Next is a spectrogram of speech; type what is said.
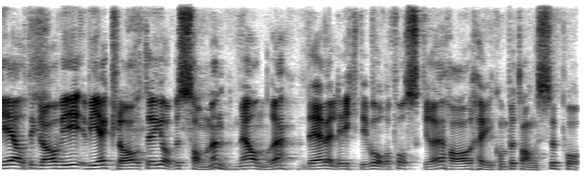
vi er alltid klar. Vi, vi er klar til å jobbe sammen med andre. Det er veldig viktig. Våre forskere har høy kompetanse på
